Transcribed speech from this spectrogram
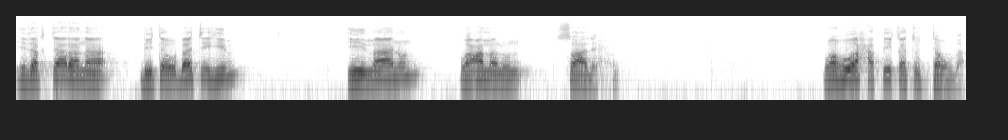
إذا اقترن بتوبتهم إيمان وعمل صالح وهو حقيقة التوبة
